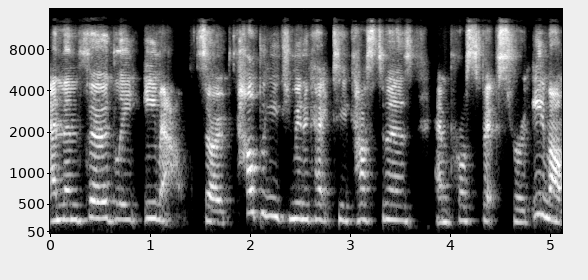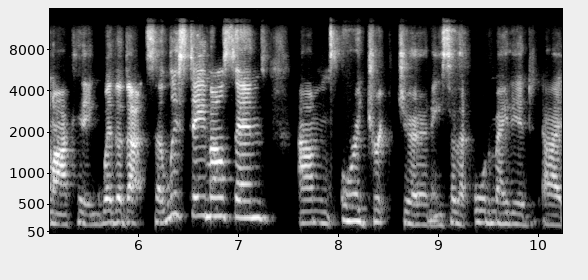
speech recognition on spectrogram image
And then thirdly, email. So helping you communicate to your customers and prospects through email marketing, whether that's a list email send um, or a drip journey, so that automated uh,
